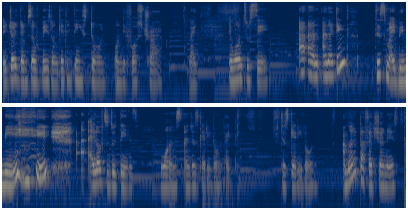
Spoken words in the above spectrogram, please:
they judge themselves based on getting things done on the first try. Like they want to say, and and I think this might be me. I love to do things once and just get it done. Like, just get it done. I'm not a perfectionist,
